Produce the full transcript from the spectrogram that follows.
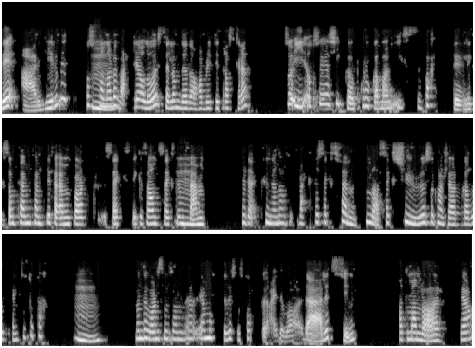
det er giret mitt. Og sånn Mm. har det vært i alle år, selv om det da har blitt litt raskere. Så i, altså jeg kikka på klokka, men i svarte liksom 5.55 fart, 6, ikke sant, 6.05. Mm. Det kunne jeg nok vært på 6.15 da, 6.20, så kanskje jeg ikke hadde tenkt å stoppe. Mm. Men det var liksom sånn, jeg, jeg måtte liksom stoppe. Nei, det var, det er litt synd at man lar, ja.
